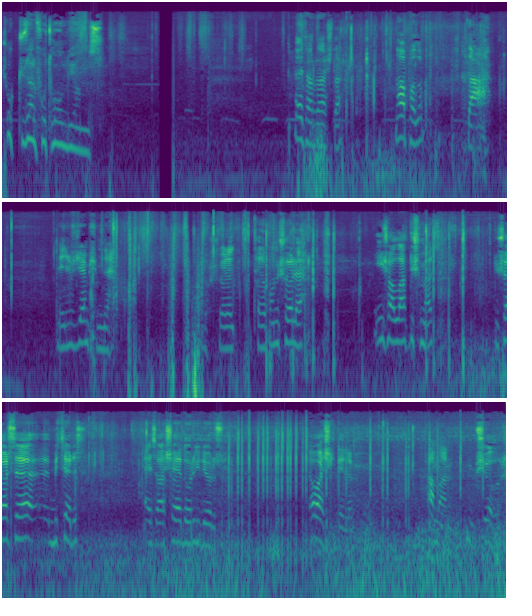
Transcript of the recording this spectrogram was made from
Çok güzel foto oldu yalnız. Evet arkadaşlar. Ne yapalım? Daha. Delireceğim şimdi. Şöyle telefonu şöyle. İnşallah düşmez. Düşerse biteriz. Neyse aşağıya doğru gidiyoruz. Yavaş gidelim. Aman bir şey olur.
